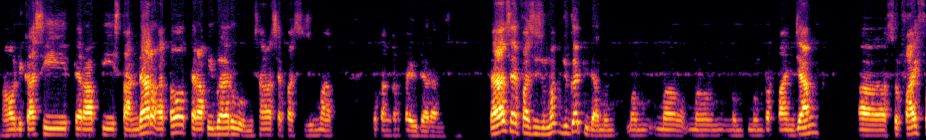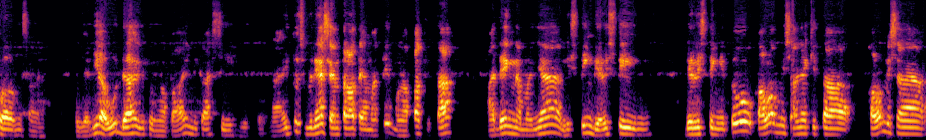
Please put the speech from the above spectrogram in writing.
mau dikasih terapi standar atau terapi baru misalnya cefazizumab untuk kanker payudara misalnya. Cefazizumab juga tidak mem, mem, mem, mem, memperpanjang uh, survival misalnya. Jadi ya udah gitu, ngapain dikasih gitu. Nah itu sebenarnya sentral tematik mengapa kita ada yang namanya listing delisting. Delisting itu kalau misalnya kita kalau misalnya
